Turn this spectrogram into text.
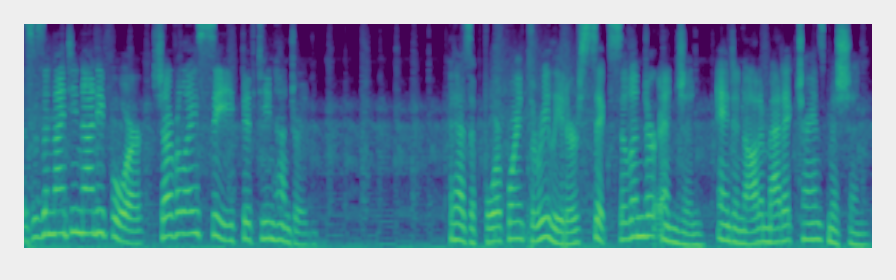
This is a 1994 Chevrolet C1500. It has a 4.3 liter six cylinder engine and an automatic transmission.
